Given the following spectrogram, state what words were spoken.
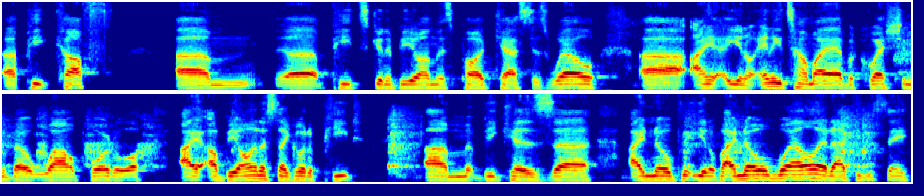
uh, Pete Cuff. Um, uh, Pete's going to be on this podcast as well. Uh, I, you know, anytime I have a question about Wow Portal, I, I'll be honest, I go to Pete um, because uh, I know, you know, I know him well, and I can just say,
